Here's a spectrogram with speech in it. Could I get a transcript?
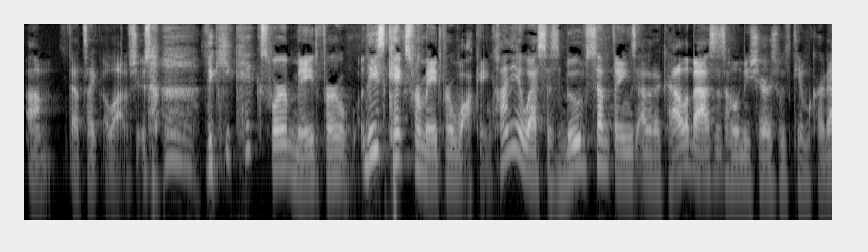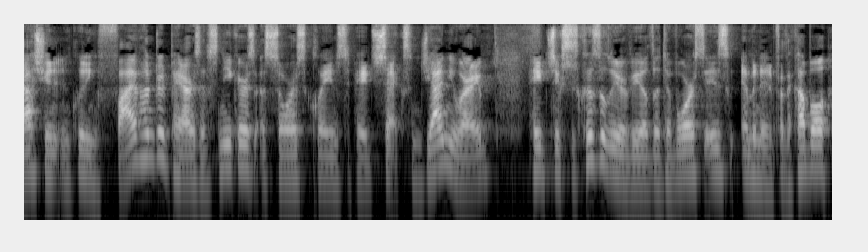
Um, that's like a lot of shoes. the kicks were made for these kicks were made for walking. Kanye West has moved some things out of the Calabasas home he shares with Kim Kardashian, including 500 pairs of sneakers. A source claims to Page Six. In January, Page Six exclusively revealed the divorce is imminent for the couple.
